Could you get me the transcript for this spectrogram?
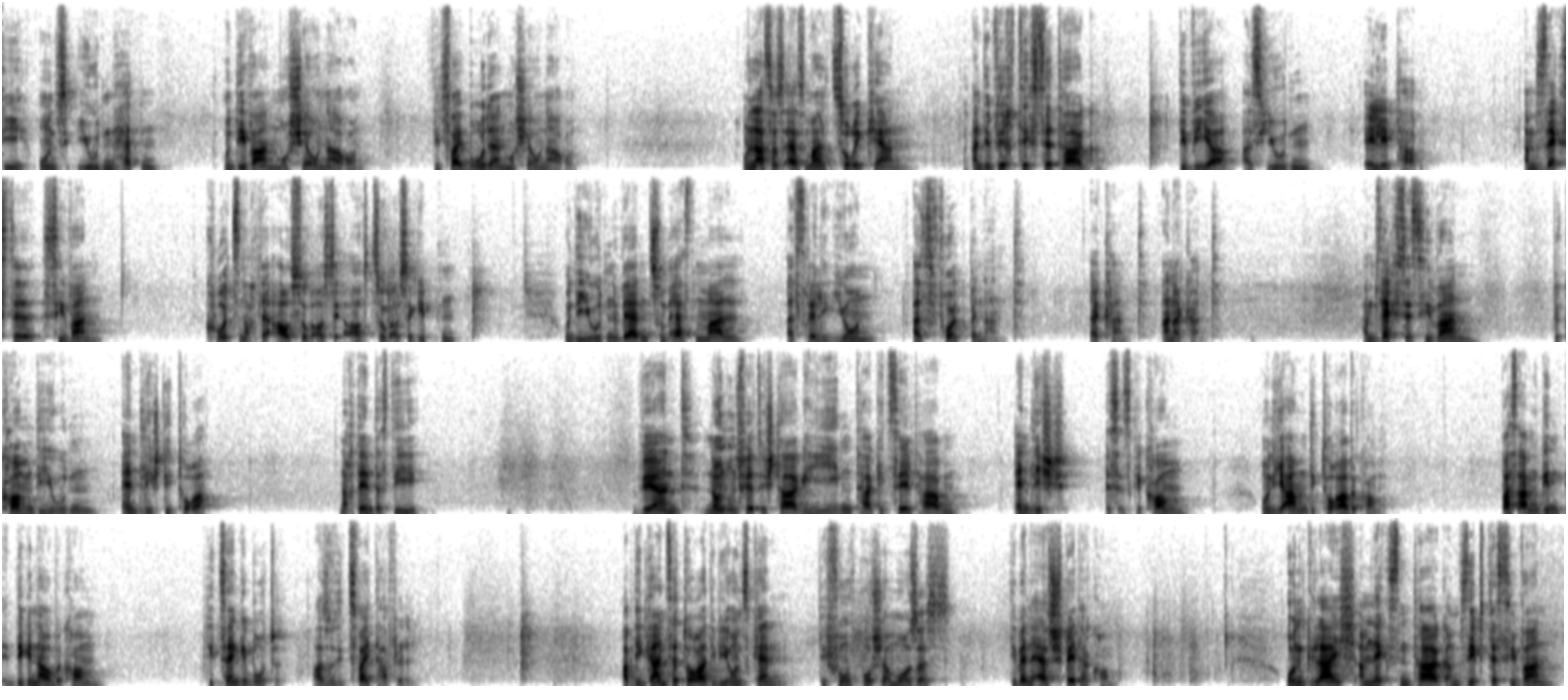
die uns Juden hätten, und die waren Mosche und Aaron, die zwei Brüder Mosche und Aaron. Und lasst uns erstmal zurückkehren an den wichtigsten Tag, die wir als Juden erlebt haben. Am 6. Sivan, kurz nach dem Auszug aus, Auszug aus Ägypten. Und die Juden werden zum ersten Mal als Religion, als Volk benannt, erkannt, anerkannt. Am 6. Sivan bekommen die Juden endlich die Tora. Nachdem dass die während 49 Tage jeden Tag gezählt haben, endlich es ist gekommen und die haben die Tora bekommen. Was haben die genau bekommen? Die zehn Gebote, also die zwei Tafeln. Aber die ganze Tora, die wir uns kennen, die fünf Bücher Moses, die werden erst später kommen. Und gleich am nächsten Tag, am 7. Sivan,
